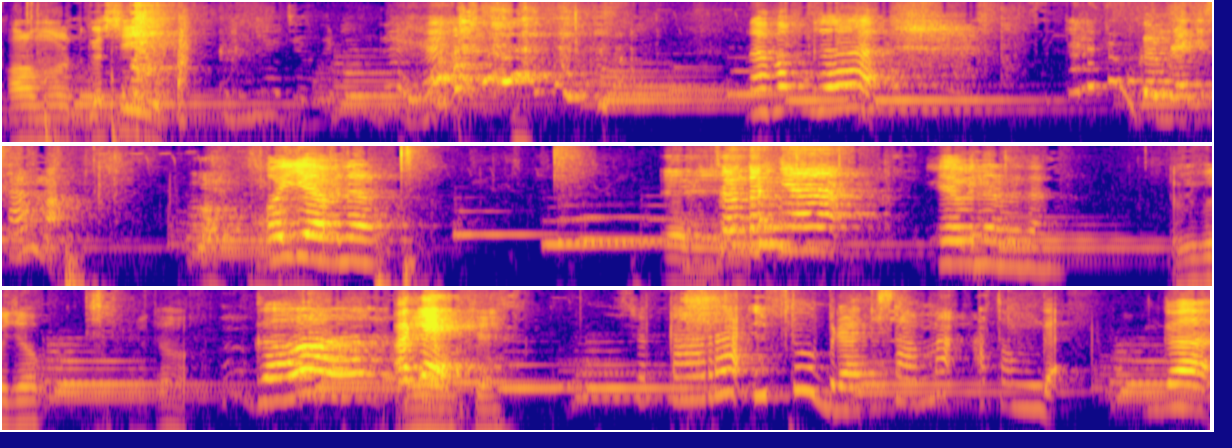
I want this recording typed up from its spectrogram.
kalau menurut gue sih kenapa enggak Setara itu bukan berarti sama. oh iya benar Iya, iya. Contohnya, iya benar benar tapi gue jawab enggak lah oke, Ya, oke setara itu berarti sama atau enggak? enggak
